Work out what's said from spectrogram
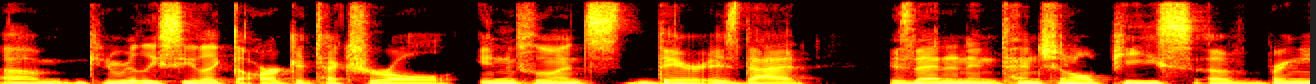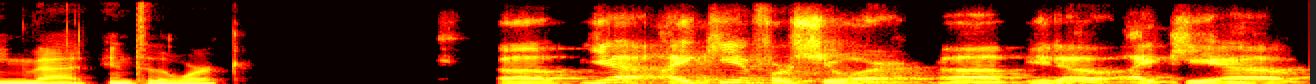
Um, you can really see like the architectural influence there. Is that, is that an intentional piece of bringing that into the work? Uh, yeah, IKEA for sure. Uh, you know, IKEA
